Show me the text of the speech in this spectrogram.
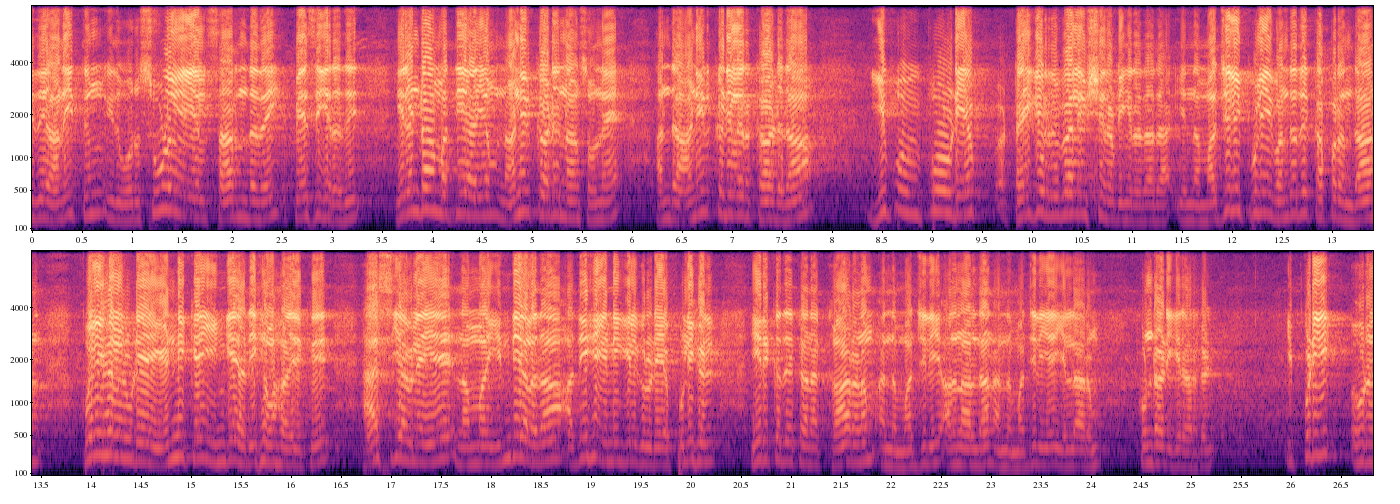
இது அனைத்தும் இது ஒரு சூழலியல் சார்ந்ததை பேசுகிறது. இரண்டாம் அத்தியாயம் அணிற்காடு நான் சொன்னேன். அந்த அணிற்கடிலர் காடு தான் இப்போ இப்போடைய டைகர் ரிவல்யூஷன் அப்படிங்கிறது. அதான் இந்த மஜிலி புலி வந்ததுக்கு அப்புறம்தான் புலிகளுடைய எண்ணிக்கை இங்கே அதிகமாக இருக்குது ஆசியாவிலேயே நம்ம இந்தியாவில் தான் அதிக எண்ணிக்கைகளுடைய புலிகள் இருக்கிறதுக்கான காரணம் அந்த மஜிலி. அதனால்தான் அந்த மஜிலியை எல்லாரும் கொண்டாடுகிறார்கள். இப்படி ஒரு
